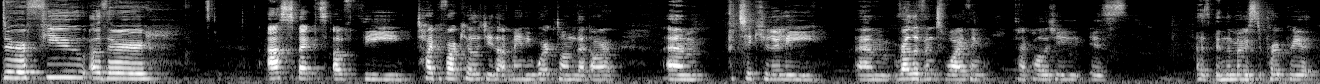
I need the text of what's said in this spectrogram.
There are a few other aspects of the type of archaeology that I've mainly worked on that are um, particularly um, relevant to why I think typology is, has been the most appropriate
